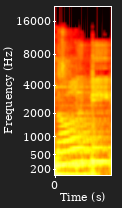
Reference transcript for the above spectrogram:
Nani.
